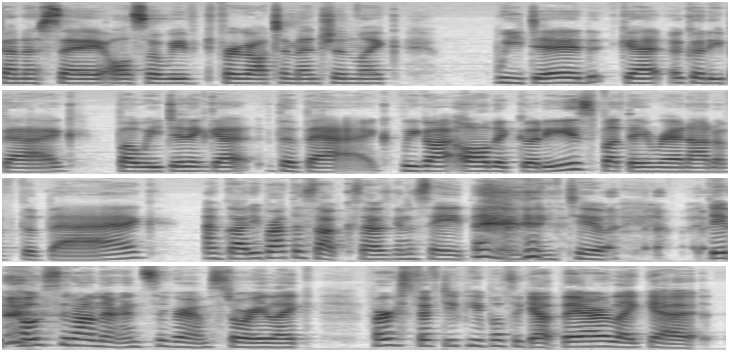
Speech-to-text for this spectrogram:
gonna say also we forgot to mention like we did get a goodie bag, but we didn't get the bag. We got all the goodies, but they ran out of the bag. I'm glad you brought this up because I was gonna say the same thing too. They posted on their Instagram story like first 50 people to get there like get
